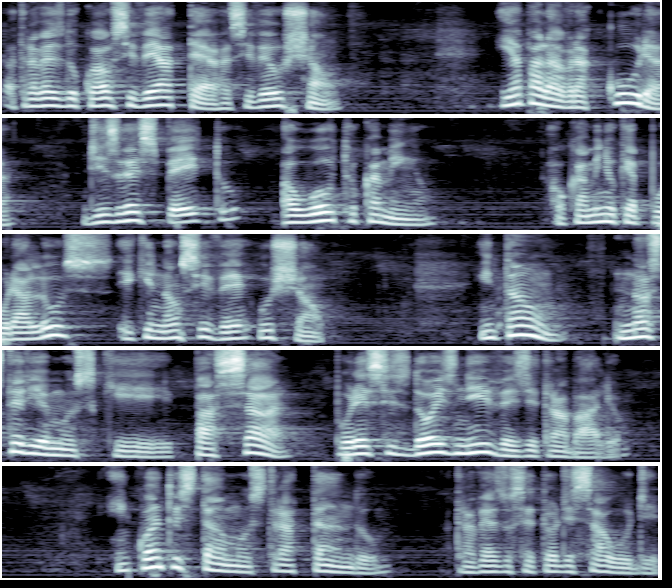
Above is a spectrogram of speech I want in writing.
através do qual se vê a terra, se vê o chão. E a palavra cura diz respeito ao outro caminho, ao caminho que é pura luz e que não se vê o chão. Então, nós teríamos que passar por esses dois níveis de trabalho. Enquanto estamos tratando através do setor de saúde,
